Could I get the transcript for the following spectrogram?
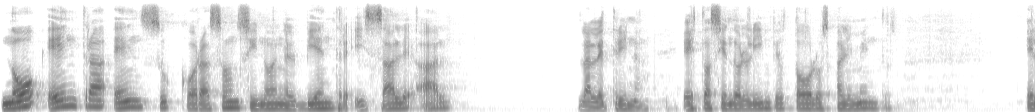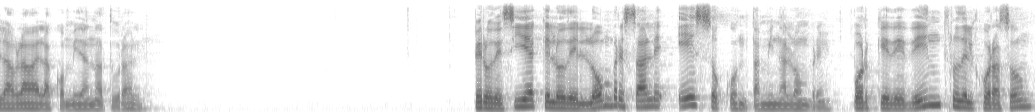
No entra en su corazón, sino en el vientre y sale a la letrina. Esto haciendo limpios todos los alimentos. Él hablaba de la comida natural. pero decía que lo del hombre sale, eso contamina al hombre, porque de dentro del corazón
